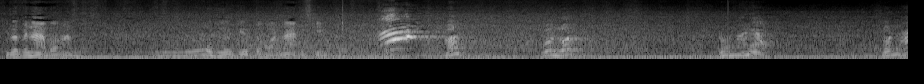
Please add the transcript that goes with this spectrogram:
คิดว่าไปหน้าบ่หันบ่โอ้คือคือไปหอนหน้าจริงๆฮะโอ้ยรถรถมาแล้วรถไหน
